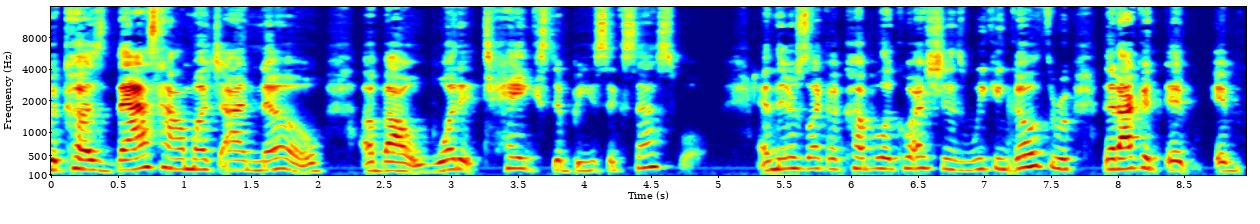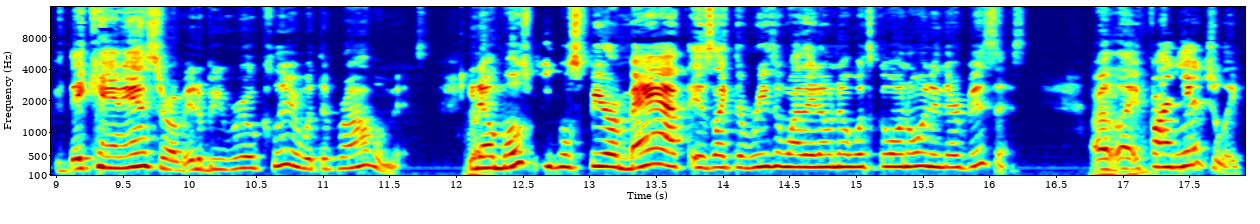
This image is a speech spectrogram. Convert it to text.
Because that's how much I know about what it takes to be successful and there's like a couple of questions we can go through that I could if, if they can't answer them, it'll be real clear what the problem is. Right. You know, most people's fear of math is like the reason why they don't know what's going on in their business. Uh, mm-hmm. like financially,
